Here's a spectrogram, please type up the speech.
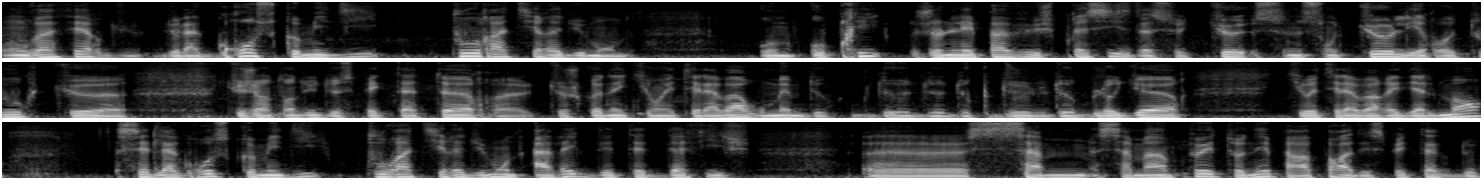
on va faire du, de la grosse comédie pour attirer du monde. Au, au prix, je ne l'ai pas vu, je précise, là, ce, que, ce ne sont que les retours que, que j'ai entendus de spectateurs euh, que je connais qui ont été là-bas, ou même de, de, de, de- de- de blogueurs qui ont été là-bas également. C'est de la grosse comédie pour attirer du monde avec des têtes d'affiche. Euh, ça m'a un peu étonné par rapport à des spectacles de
